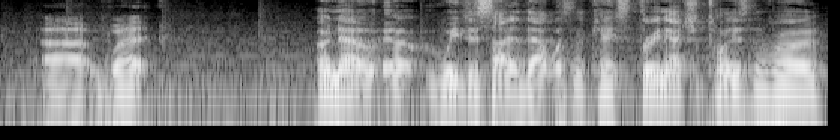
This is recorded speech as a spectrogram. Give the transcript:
uh, what? Oh no, uh, we decided that wasn't the case. Three natural twenties in a row,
